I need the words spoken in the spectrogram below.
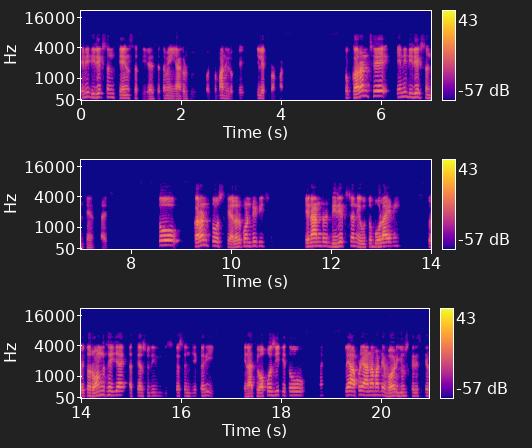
એની ડિરેક્શન ચેન્જ થતી રહે છે. તમે અહીંયા આગળ જોઈ શકો છો. માની લો કે ઇલેક્ટ્રોન માટે. તો કરંટ છે, એની ડિરેક્શન ચેન્જ થાય છે. તો કરંટ તો સ્કેલર ક્વોન્ટિટી છે. એના અંદર ડિરેક્શન એવું તો બોલાય નહીં. તો એ તો રોંગ થઈ જાય. અત્યાર સુધીની ડિસ્કશન જે કરી, એનાથી ઓપોઝિટ એ તો એટલે આપણે આના માટે વર્ડ યુઝ કરી શકીએ.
